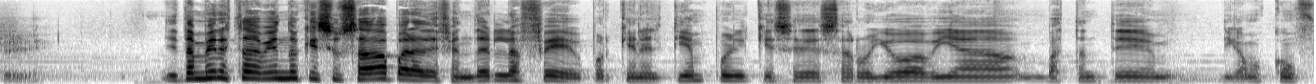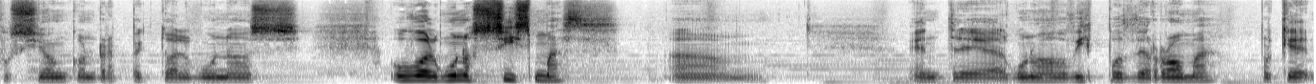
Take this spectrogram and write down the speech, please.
Sí. Y también estaba viendo que se usaba para defender la fe, porque en el tiempo en el que se desarrolló había bastante, digamos, confusión con respecto a algunos, hubo algunos cismas um, entre algunos obispos de Roma, porque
